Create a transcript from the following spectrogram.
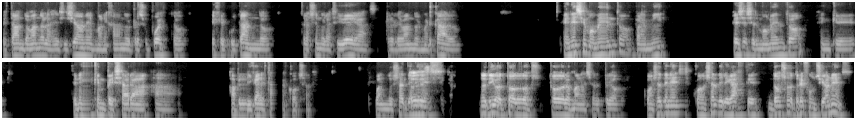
estaban tomando las decisiones, manejando el presupuesto, ejecutando, trayendo las ideas, relevando el mercado. En ese momento, para mí, ese es el momento en que tenés que empezar a, aplicar estas cosas. Cuando ya tenés, no digo todos, todos los managers, pero cuando ya tenés, cuando ya delegaste dos o tres funciones,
